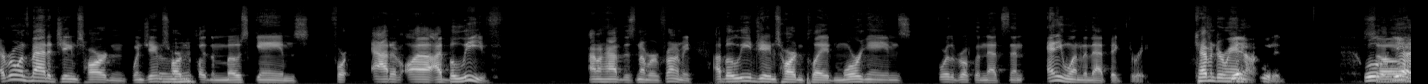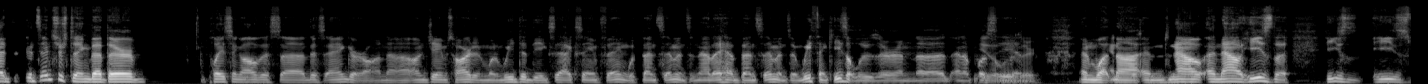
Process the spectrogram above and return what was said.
Everyone's mad at James Harden when James Harden Mm-hmm. played the most games for out of, uh, I believe, I don't have this number in front of me. I believe James Harden played more games for the Brooklyn Nets than anyone in that big three, Kevin Durant Yeah. included. Well, So- yeah, it's, it's interesting that they're placing all this uh, this anger on uh, on James Harden when we did the exact same thing with Ben Simmons, and now they have Ben Simmons, and we think he's a loser and uh, and a a pussy loser. and, and whatnot. And And, now and now he's the he's he's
